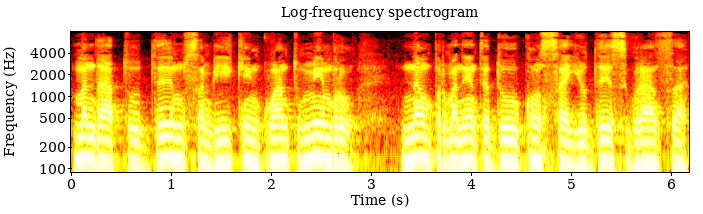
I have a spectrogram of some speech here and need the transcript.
Mandato de Moçambique enquanto membro não permanente do Conselho de Segurança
